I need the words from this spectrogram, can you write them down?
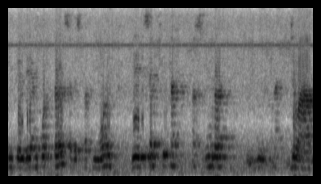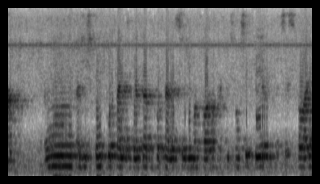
entender a importância desse patrimônio e ele sempre fica a segunda de lado. Então, a gente tem que fortalecer, fortalecer de uma forma para que isso não se perca, que essa história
